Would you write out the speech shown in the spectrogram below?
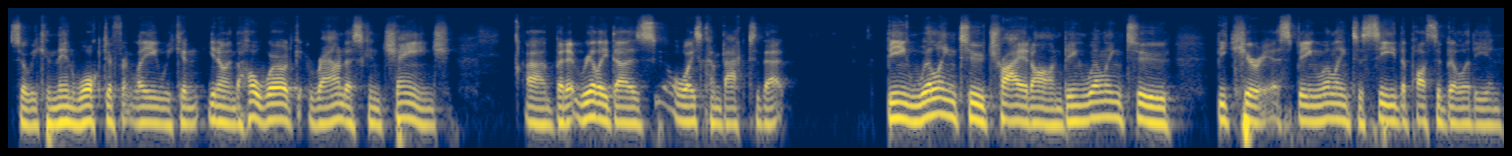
So we can then walk differently. We can, you know, and the whole world around us can change. Uh, but it really does always come back to that being willing to try it on, being willing to be curious, being willing to see the possibility and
